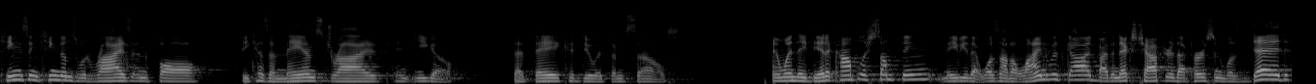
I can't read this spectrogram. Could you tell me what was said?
Kings and kingdoms would rise and fall because of man's drive and ego, that they could do it themselves. And when they did accomplish something, maybe that was not aligned with God, by the next chapter, that person was dead,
